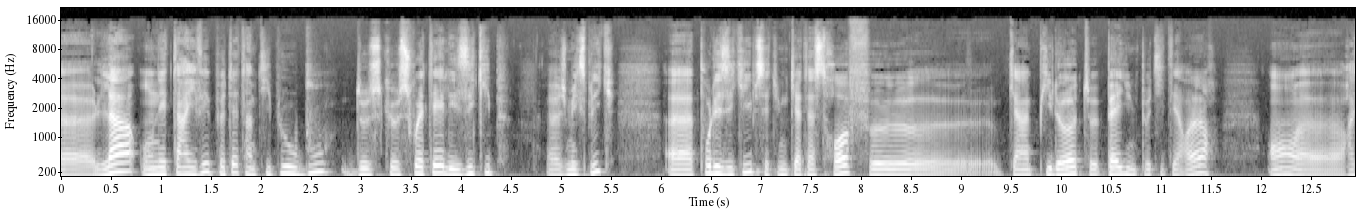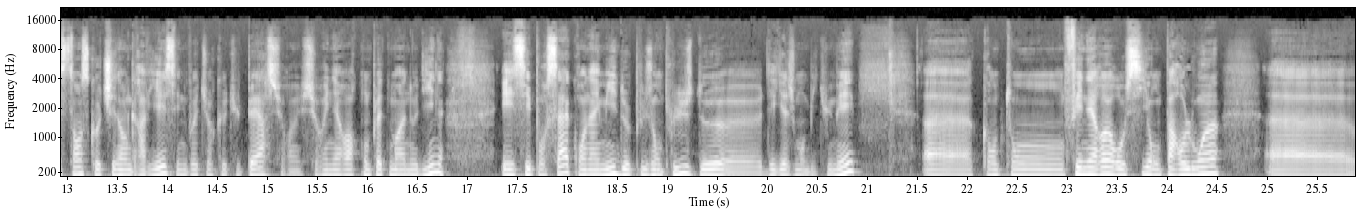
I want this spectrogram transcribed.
euh, là, on est arrivé peut-être un petit peu au bout de ce que souhaitaient les équipes. Euh, je m'explique. Euh, pour les équipes, c'est une catastrophe qu'un pilote paye une petite erreur en restant scotché dans le gravier. C'est une voiture que tu perds sur, sur une erreur complètement anodine. Et c'est pour ça qu'on a mis de plus en plus de dégagements bitumés. quand on fait une erreur aussi, on part au loin. Euh,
